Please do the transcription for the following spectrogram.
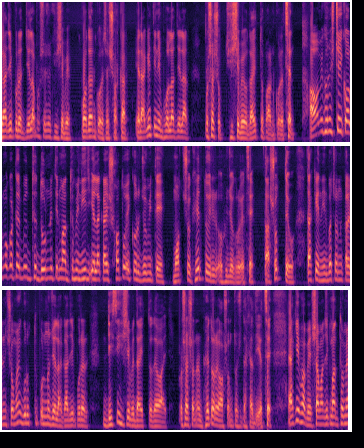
গাজীপুরের জেলা প্রশাসক হিসেবে প্রদান করেছে সরকার। এর আগে তিনি ভোলা জেলার প্রশাসক হিসেবেও দায়িত্ব পালন করেছেন। আওয়ামী ঘনিষ্ঠ এই কর্মকর্তার বিরুদ্ধে দুর্নীতির মাধ্যমে নিজ এলাকায় শত একর জমিতে মৎস্য ঘের তৈরির অভিযোগ রয়েছে। তা সত্ত্বেও তাকে নির্বাচনকালীন সময় গুরুত্বপূর্ণ জেলা গাজীপুরের ডিসি হিসেবে দায়িত্ব দেওয়ায় প্রশাসনের ভেতরে অসন্তোষ দেখা দিয়েছে। একইভাবে সামাজিক মাধ্যমে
